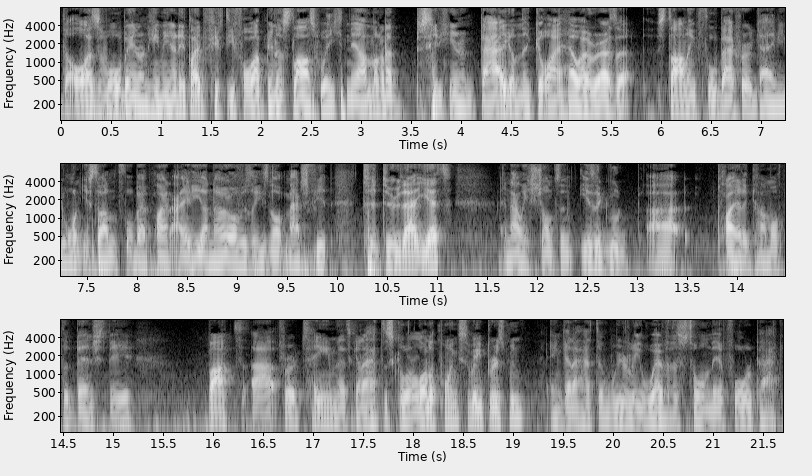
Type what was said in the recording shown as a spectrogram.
the eyes have all been on him. He only played 55 minutes last week. Now, I'm not going to sit here and bag on the guy. However, as a starting fullback for a game, you want your starting fullback playing 80. I know obviously he's not match fit to do that yet, and Alex Johnson is a good uh, player to come off the bench there. But uh, for a team that's going to have to score a lot of points to beat Brisbane and going to have to really weather the storm their forward pack,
